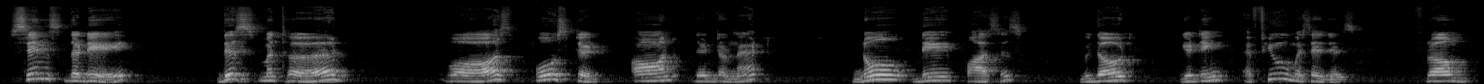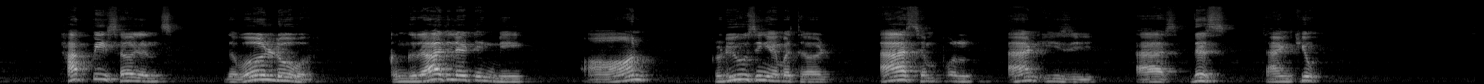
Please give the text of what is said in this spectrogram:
Since the day this method was posted on the internet, no day passes without getting a few messages from happy surgeons the world over congratulating me on producing a method as simple and easy as this. Thank you.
